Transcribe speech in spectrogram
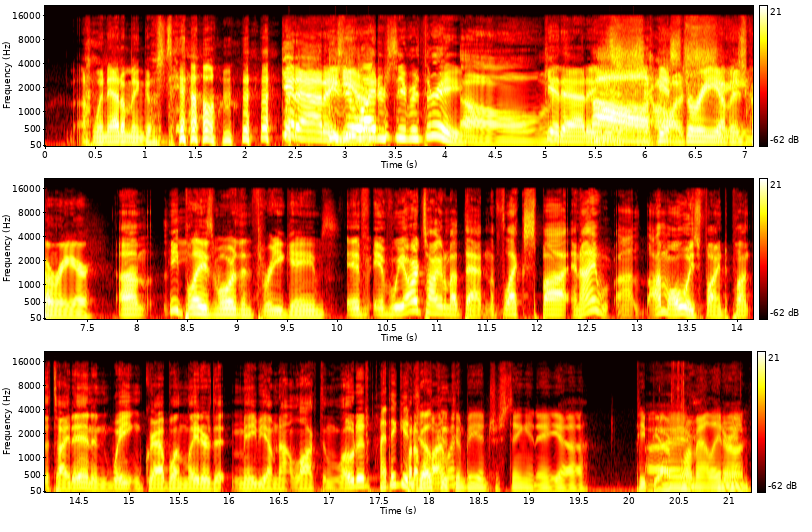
when Edelman goes down, Get out of here. he's your wide receiver three. oh, Get out of Oh, here! history of his career. Um, He plays more than three games. if if we are talking about that in the flex spot, and I uh, I'm always fine to punt the tight end and wait and grab one later that maybe I'm not locked and loaded. I think but I'm Njoku can be interesting in a uh, PPR I- format later man, on.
